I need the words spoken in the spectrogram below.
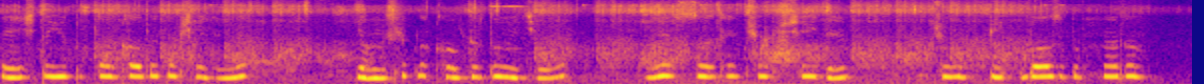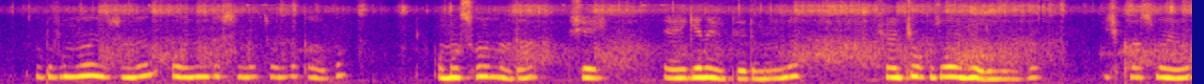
E işte YouTube'dan kaldırdım şeylerini. Yanlışlıkla kaldırdım videoyu. Ve zaten çünkü şeyde çünkü bir, bazı durumlardan durumlar yüzünden oyunu da silmek zorunda kaldım. Ama sonradan şey e, gene yükledim oyunu. Şu an çok güzel oynuyorum orada. Hiç kasma yok.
